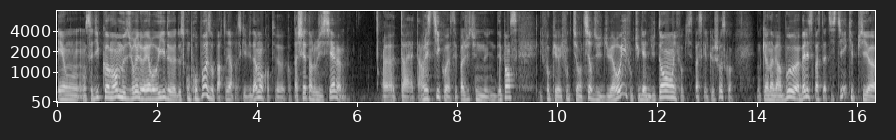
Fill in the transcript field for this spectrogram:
Et on, s'est dit comment mesurer le ROI de, ce qu'on propose aux partenaires? Parce qu'évidemment, quand, euh, quand tu achètes un logiciel, euh, investi quoi c'est pas juste une, dépense il faut que faut que tu en tires du, du, ROI il faut que tu gagnes du temps il faut qu'il se passe quelque chose quoi donc on avait un beau un bel espace statistique. Et puis euh,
